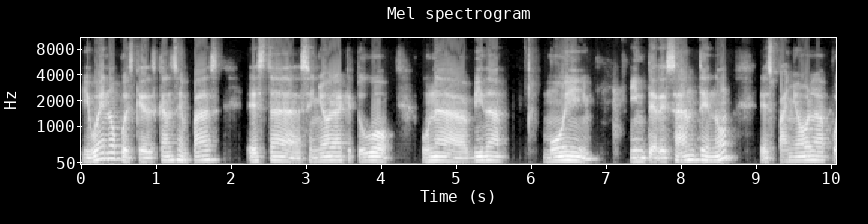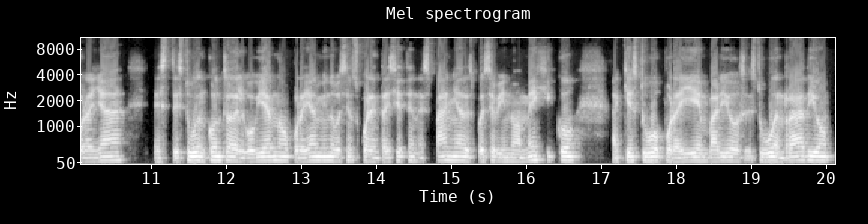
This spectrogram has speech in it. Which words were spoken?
Y bueno, pues que descanse en paz esta señora que tuvo una vida muy interesante, ¿no? Española por allá, este, estuvo en contra del gobierno por allá en 1947 en España, después se vino a México, aquí estuvo por ahí en varios, estuvo en radio,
